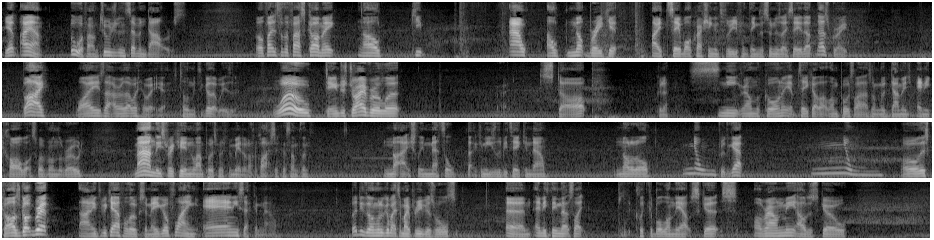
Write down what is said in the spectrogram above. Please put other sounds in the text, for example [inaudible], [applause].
Yep, I am. Ooh, I found $207. Well, thanks for the fast car, mate. I'll keep... Ow! I'll not break it. I'd say while crashing into three different things as soon as I say that. That's great. Bye. Why is that arrow that way? Oh, wait, yeah. It's telling me to go that way, isn't it? Whoa! Dangerous driver alert. Alright. Stop sneak around the corner. Yep, take out that lamppost like that's not gonna damage any car whatsoever on the road. Man, these freaking lampposts must be made out of plastic or something. Not actually metal that can easily be taken down. Not at all. No, through the gap. No. Oh, this car's got grip. I need to be careful though, because it may go flying any second now. But either I'm going to go back to my previous rules. Um, anything that's like clickable on the outskirts around me, I'll just go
